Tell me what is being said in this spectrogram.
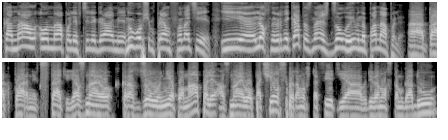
канал о Наполе в Телеграме. Ну, в общем, прям фанатеет. И, э, Лех, наверняка ты знаешь Дзолу именно по Наполе. А, так, парни, кстати, я знаю как раз Дзолу не по Наполе, а знаю его по Челси, потому что Федь я в 90-м году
